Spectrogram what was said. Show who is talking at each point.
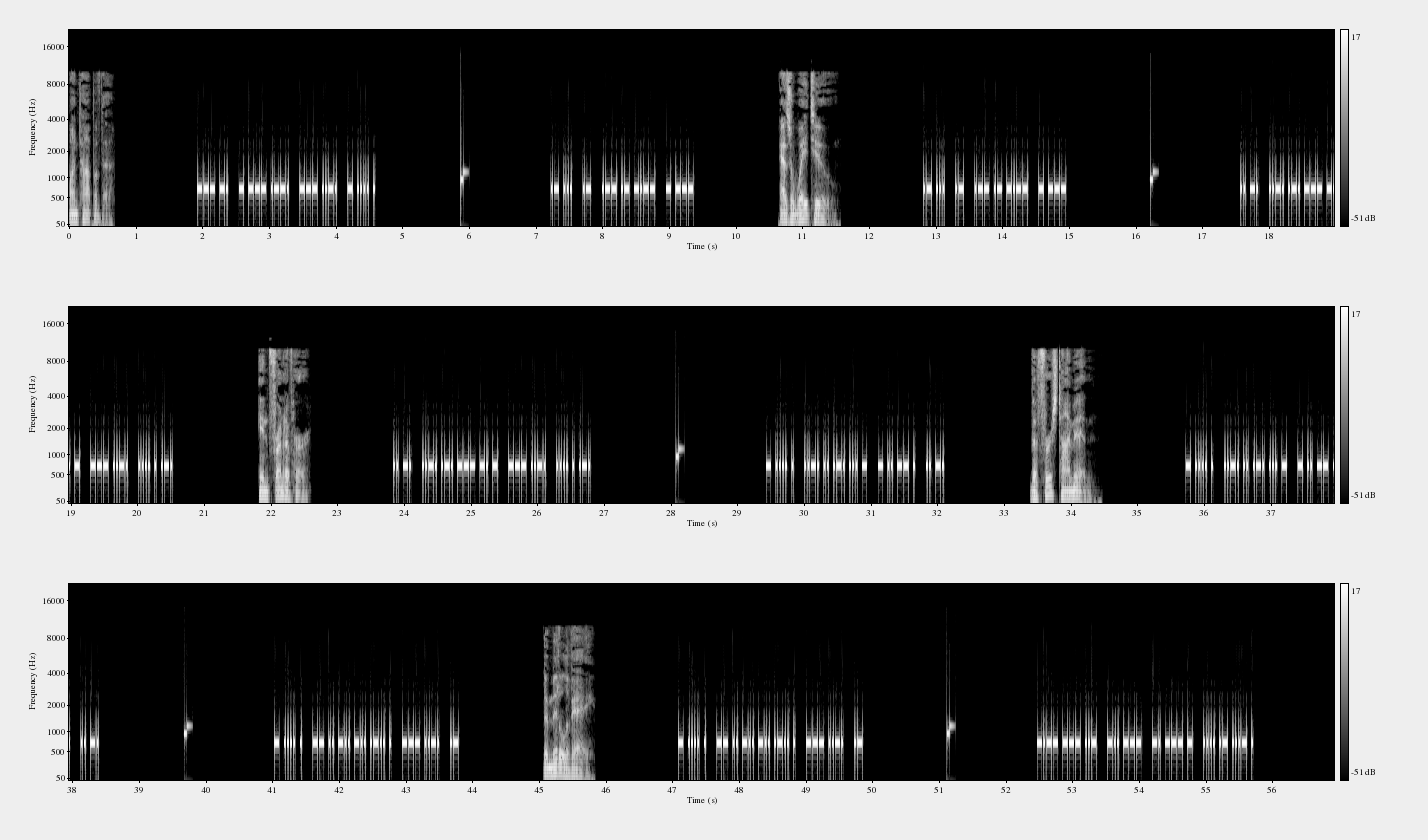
Speaker 1: On top of the. As a way to. In front of her. The first time in. The middle of A.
